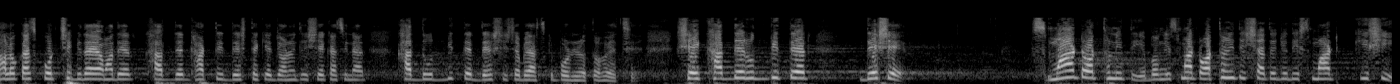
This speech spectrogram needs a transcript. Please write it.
ভালো কাজ করছে বিদায় আমাদের খাদ্যের ঘাটতির দেশ থেকে জননেত্রী শেখ হাসিনার খাদ্য উদ্বৃত্তের দেশ হিসেবে আজকে পরিণত হয়েছে। সেই খাদ্যের উদ্বৃত্তের দেশে স্মার্ট অর্থনীতি এবং স্মার্ট অর্থনীতির সাথে যদি স্মার্ট কৃষি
